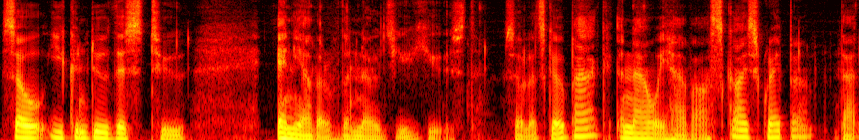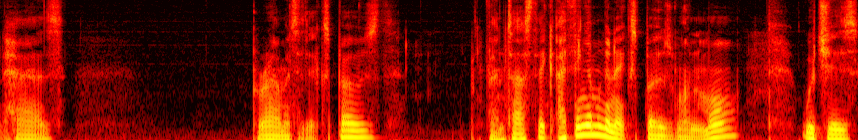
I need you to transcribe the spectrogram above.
So you can do this to any other of the nodes you used. So let's go back, and now we have our skyscraper that has parameters exposed. Fantastic. I think I'm going to expose one more, which is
